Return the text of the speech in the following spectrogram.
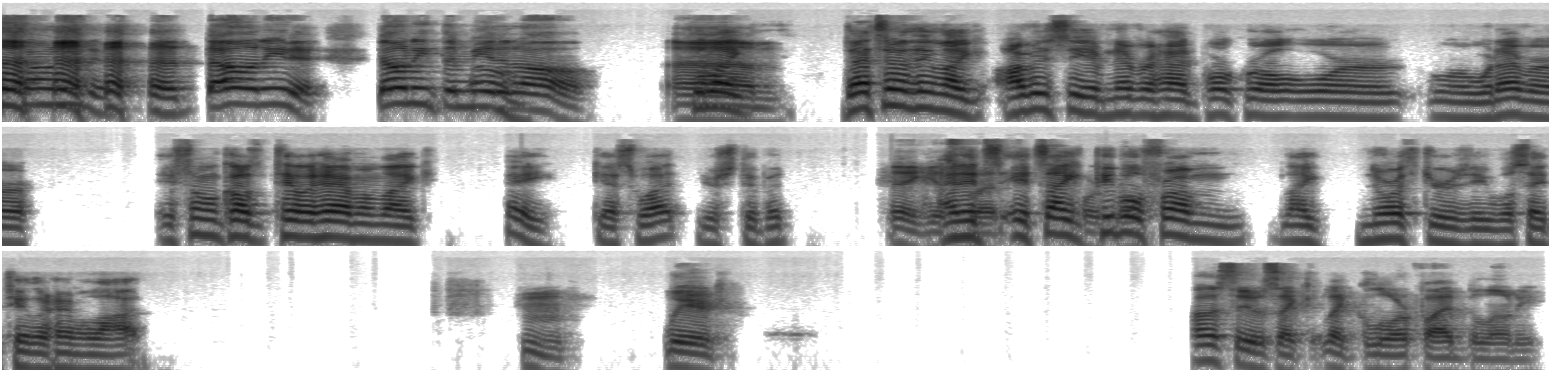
don't eat it. don't eat it. Don't eat the meat at all. So, like, Um, that's another thing. Like, obviously, I've never had pork roll or or whatever. If someone calls it Taylor ham, I'm like, hey, guess what? You're stupid. hey, guess and it's what? it's like Pork people roll. from like North Jersey will say Taylor ham a lot. Hmm. Weird. Honestly, it was like like glorified bologna.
